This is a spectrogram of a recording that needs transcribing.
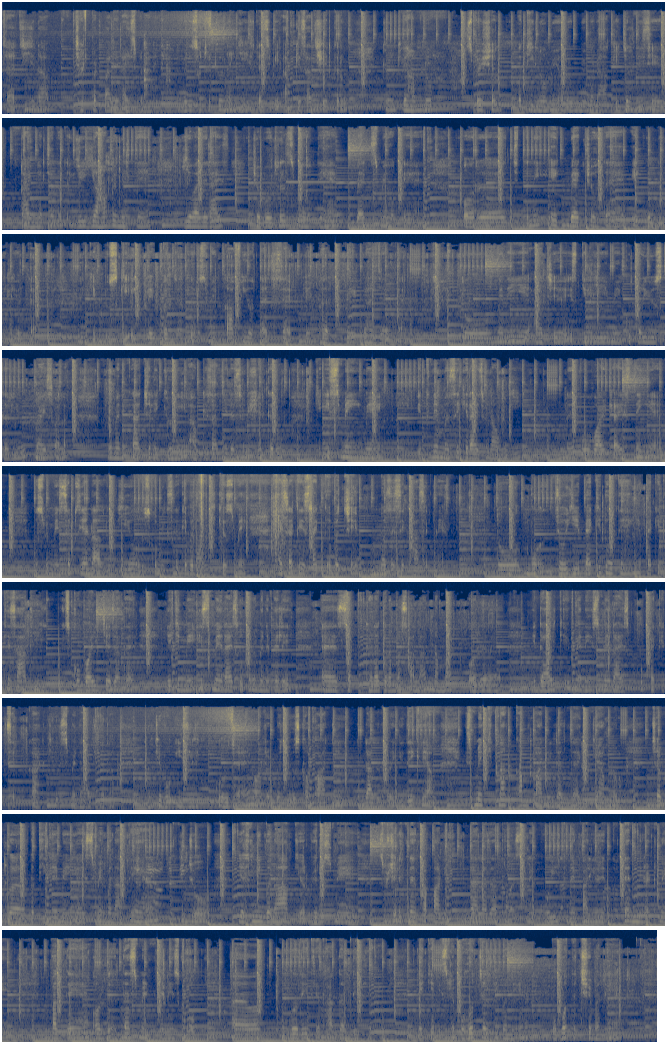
चाची जनाब झटपट वाले राइस बनाने की तो मैंने सोचा क्यों ना ये रेसिपी आपके साथ शेयर करूँ, क्योंकि हम लोग स्पेशल पतीलों में और उनमें बना के जल्दी से टाइम लग जाता है। तो ये यहाँ पे मिलते हैं, ये वाले राइस जो बोटल्स में होते हैं बैग्स में होते हैं और जितनी एक बैग जो होता है, एक बंदे के लिए होता है। क्योंकि उसकी एक प्लेट बन जाती है और उसमें काफ़ी होता है जिससे प्लेट भर पेट भर जाता है। तो मैंने ये आज इसके लिए कुकर यूज़ कर रही हूँ राइस वाला। तो मैंने कहा, चले क्यों नहीं, आपके साथ ये रेसिपी शेयर करूँ कि इसमें ही मैं इतने मज़े के राइस बनाऊँगी। वो वाइट राइस नहीं है, उसमें मैं सब्ज़ियाँ डाल दूँगी और उसको मिक्स करके बनाऊँगी कि उसमें ऐसा टेस्ट आए कि बच्चे मज़े से खा सकते हैं। तो जो ये पैकेट होते हैं, ये पैकेट के साथ ही इसको बॉईल किया जाता है। लेकिन मैं इसमें राइस कुकर में मैंने पहले सब खड़ा गरम मसाला, नमक और ये डाल के मैंने इसमें राइस को पैकेट से काट के इसमें डाल दिया था क्योंकि वो इजीली कुक हो जाए और मुझे उसका पानी डालना पड़ेगी। देख रहे हैं आप, इसमें कितना कम पानी डलता है, क्योंकि हम लोग जब पतीले में या इसमें बनाते हैं, जो यखनी बना के और फिर उसमें स्पेशल इतना इतना पानी डाला जाता है, इसमें कोई इतने पानी टेन मिनट में पक गए हैं और दस मिनट मैंने इसको वो दे दिया था, दम दे दिया था। लेकिन इसमें बहुत जल्दी बने हैं। बहुत अच्छे बने हैं।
